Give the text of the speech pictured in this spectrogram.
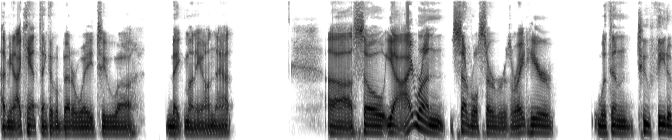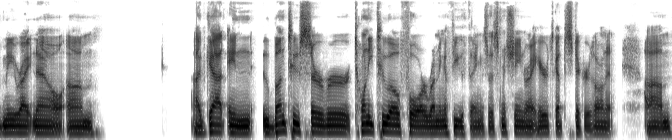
I mean, I can't think of a better way to uh, make money on that. Uh, so yeah, I run several servers right here within two feet of me right now. Um, I've got an Ubuntu server 2204 running a few things. This machine right here, it's got the stickers on it. Um,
